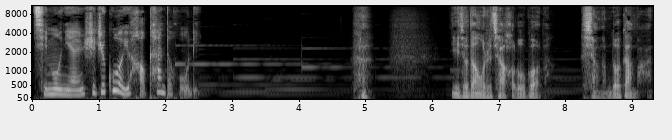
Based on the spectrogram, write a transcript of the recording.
秦慕年是只过于好看的狐狸。你就当我是恰好路过吧，想那么多干嘛呢？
